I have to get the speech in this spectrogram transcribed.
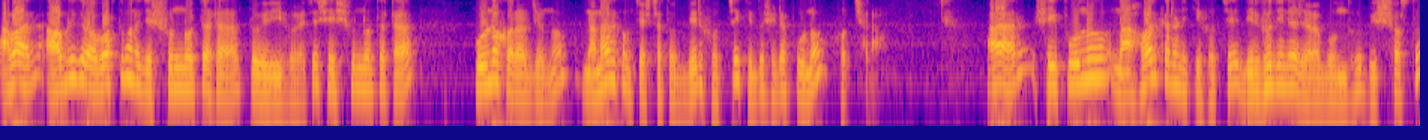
আবার আওয়ামী লীগের অবর্তমানে যে শূন্যতাটা তৈরি হয়েছে, সেই শূন্যতাটা পূর্ণ করার জন্য নানা রকম চেষ্টা তদবির হচ্ছে, কিন্তু সেটা পূর্ণ হচ্ছে না। আর সেই পূর্ণ না হওয়ার কারণে কি হচ্ছে? দীর্ঘদিনের যারা বন্ধু, বিশ্বস্ত,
